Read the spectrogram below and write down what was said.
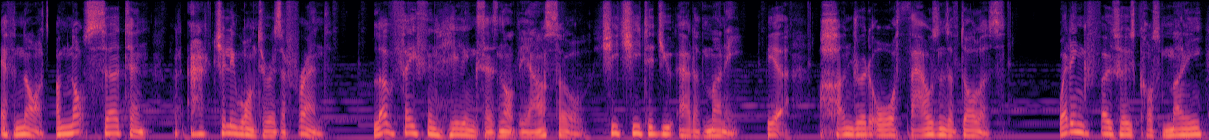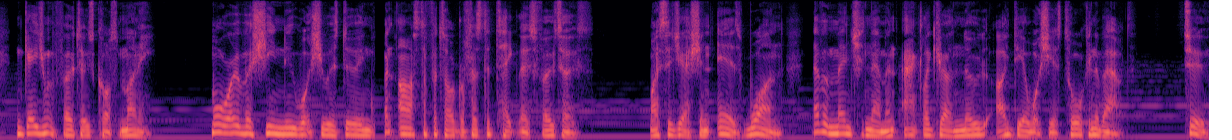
If not, I'm not certain I'd actually want her as a friend. Love, Faith and Healing says not the asshole. She cheated you out of money, be it a hundred or thousands of dollars. Wedding photos cost money, engagement photos cost money. Moreover, she knew what she was doing when asked the photographers to take those photos. My suggestion is 1. Never mention them and act like you have no idea what she is talking about. 2.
